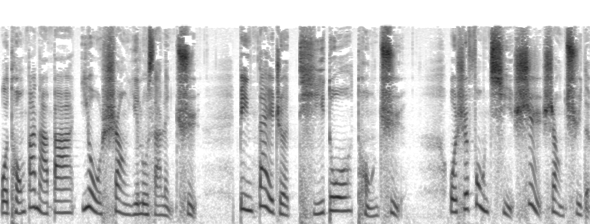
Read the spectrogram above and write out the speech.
我同巴拿巴又上耶路撒冷去，并带着提多同去。我是奉启示上去的，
